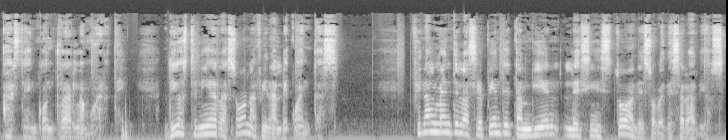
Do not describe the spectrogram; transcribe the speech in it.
hasta encontrar la muerte. Dios tenía razón a final de cuentas. Finalmente la serpiente también les instó a desobedecer a Dios.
